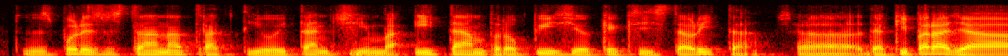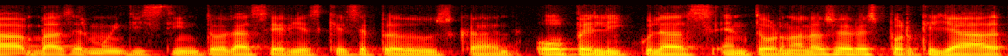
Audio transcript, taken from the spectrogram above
Entonces por eso es tan atractivo y tan chimba y tan propicio que existe ahorita. O sea, de aquí para allá va a ser muy distinto las series que se produzcan o películas en torno a los héroes porque ya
